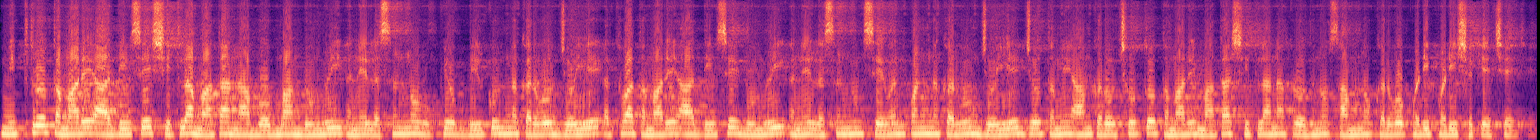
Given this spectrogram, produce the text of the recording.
મિત્રો, તમારે આ દિવસે શીતલા માતાના ભોગમાં ડુંગળી અને લસણનો ઉપયોગ બિલકુલ ન કરવો જોઈએ અથવા તમારે આ દિવસે ડુંગળી અને લસણનું સેવન પણ ન કરવું જોઈએ. જો તમે આમ કરો છો, તો તમારે માતા શીતલાના ક્રોધનો સામનો કરવો પડી પડી શકે છે.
